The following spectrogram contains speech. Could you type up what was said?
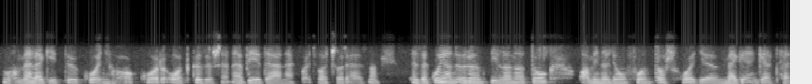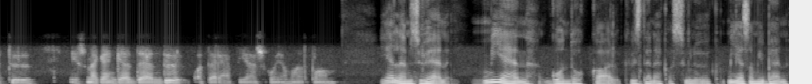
van melegítő konyha, akkor ott közösen ebédelnek, vagy vacsoráznak. Ezek olyan örömpillanatok, ami nagyon fontos, hogy megengedhető és megengedendő a terápiás folyamatban. Jellemzően milyen gondokkal küzdenek a szülők? Mi az, amiben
